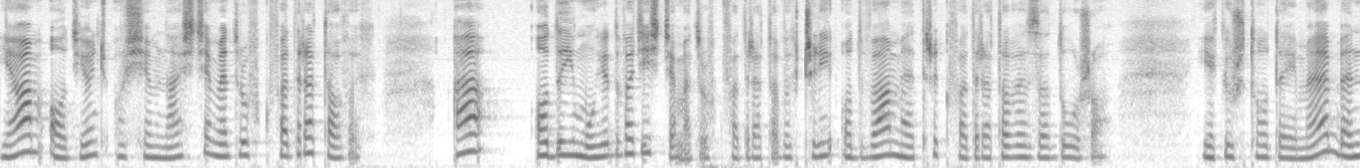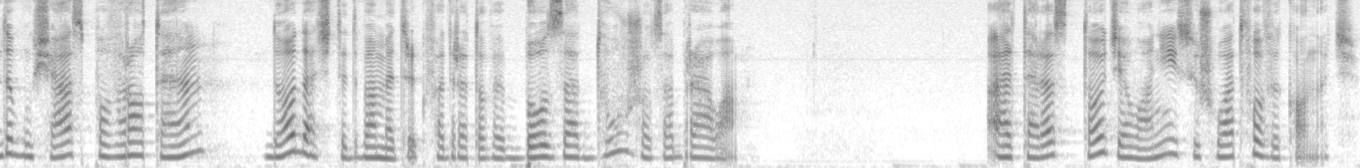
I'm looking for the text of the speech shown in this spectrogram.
Miałam odjąć 18 metrów kwadratowych, a odejmuje 20 m2, czyli o 2 m2 za dużo. Jak już to odejmę, będę musiała z powrotem dodać te 2 m2, bo za dużo zabrałam. Ale teraz to działanie jest już łatwo wykonać.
